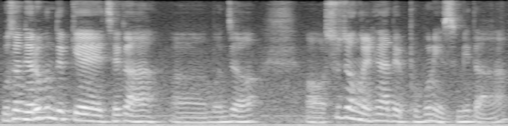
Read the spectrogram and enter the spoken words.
우선 여러분들께 제가 어, 먼저 어, 수정을 해야 될 부분이 있습니다.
